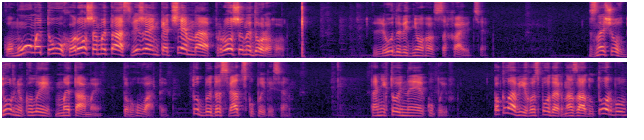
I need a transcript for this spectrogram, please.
Кому мету, хороша мета, свіженька, чемна, прошу недорого. Люди від нього сахаються. Знайшов дурню, коли метами торгувати. Тут би до свят скупитися. Та ніхто й не купив. Поклав її господар назад у торбу,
